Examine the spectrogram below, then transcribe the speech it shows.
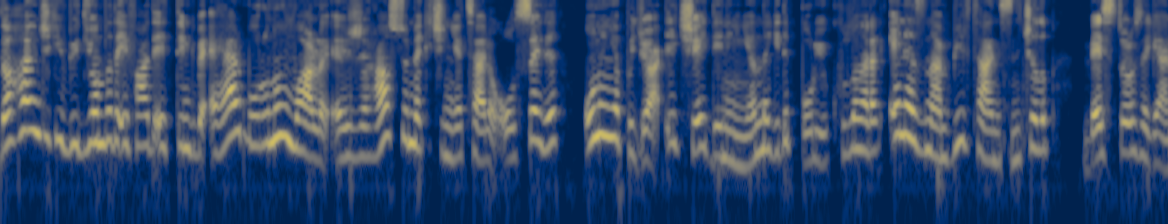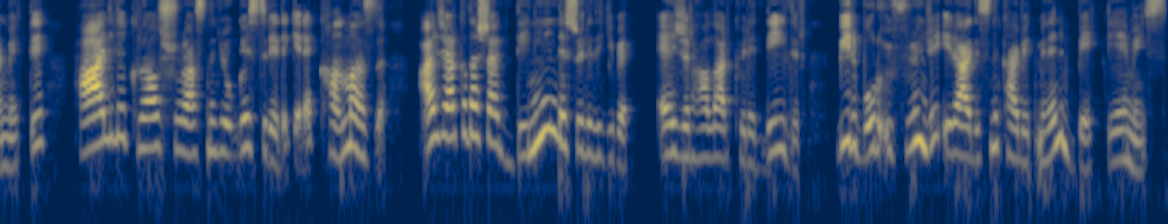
Daha önceki videomda da ifade ettiğim gibi eğer borunun varlığı ejderha sürmek için yeterli olsaydı onun yapacağı ilk şey Deni'nin yanına gidip boruyu kullanarak en azından bir tanesini çalıp Westeros'a gelmekti haliyle Kral Şurası'ndaki o gösteriye de gerek kalmazdı. Ayrıca arkadaşlar Deni'nin de söylediği gibi ejderhalar köle değildir. Bir boru üfürünce iradesini kaybetmelerini bekleyemeyiz.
